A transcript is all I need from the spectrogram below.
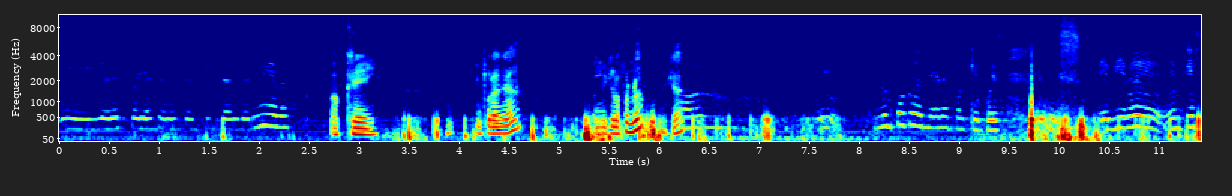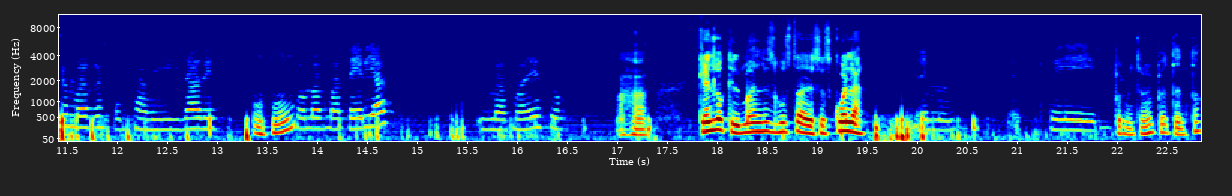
Y ya después ya se me fue quitando el miedo. ok. ¿Y por acá? ¿El micrófono? ¿Acá? Poco de miedo porque pues viene empiezan más responsabilidades Ujú, son más materias y más maestros Ajá. ¿Qué es lo que más les gusta de su escuela? Em, este Permítame, atento.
